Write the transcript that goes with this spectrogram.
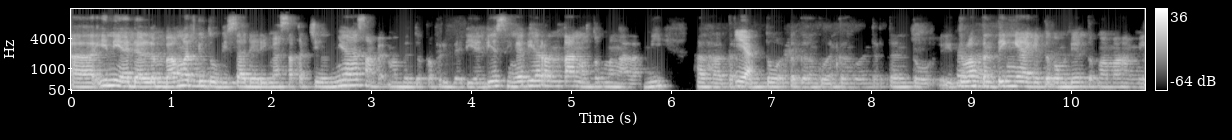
uh, ini ya dalam banget gitu bisa dari masa kecilnya sampai membentuk kepribadian dia sehingga dia rentan untuk mengalami hal-hal iya. tertentu yeah. atau gangguan-gangguan tertentu. Itulah hmm. pentingnya gitu kemudian untuk memahami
